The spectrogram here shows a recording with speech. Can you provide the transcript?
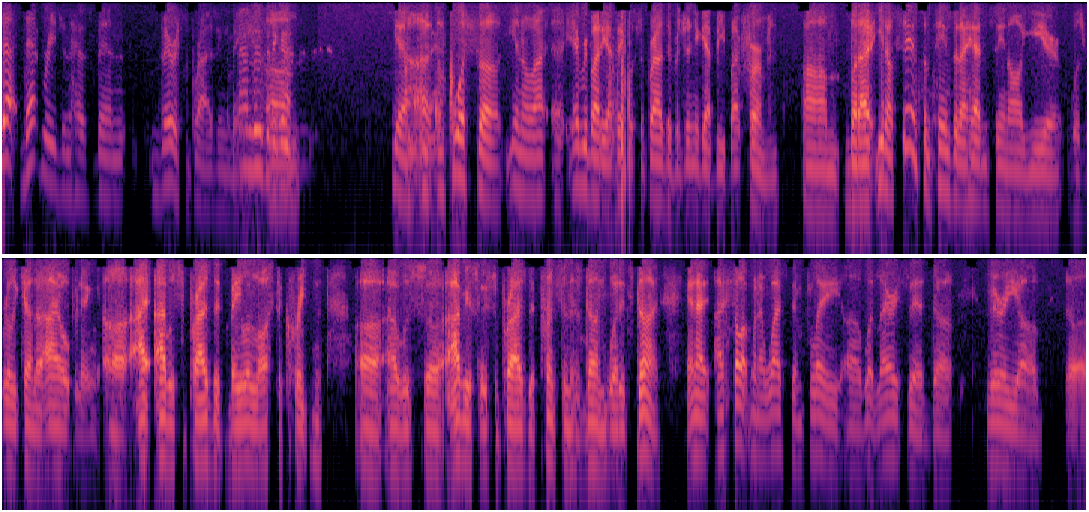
that that region has been very surprising to me. I lose it again. Um, yeah, uh, of course. Uh, you know, I, uh, everybody I think was surprised that Virginia got beat by Furman. Um, but I, you know, seeing some teams that I hadn't seen all year was really kind of eye opening. Uh, I, I was surprised that Baylor lost to Creighton. Uh, I was uh, obviously surprised that Princeton has done what it's done. And I, I thought when I watched them play, uh, what Larry said uh, very uh, uh,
